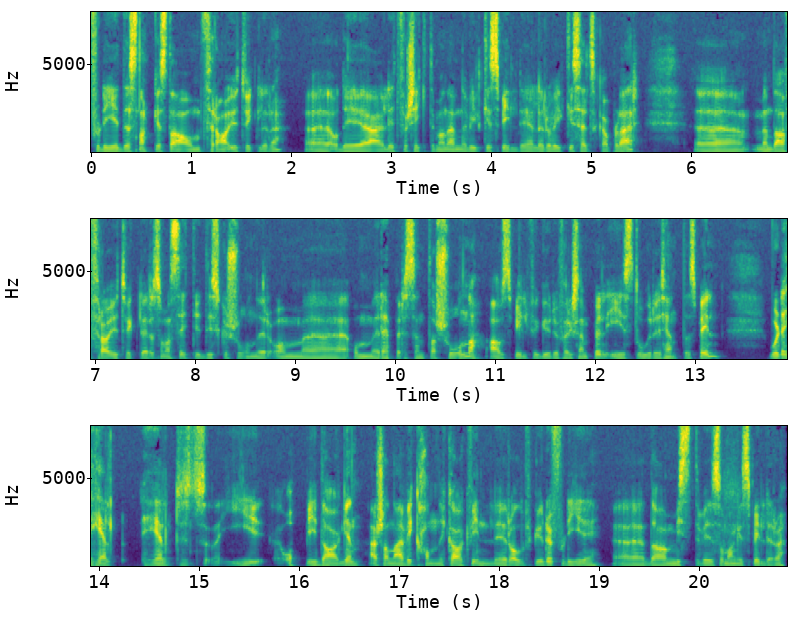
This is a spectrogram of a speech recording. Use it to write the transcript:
Fordi det snakkes da om fra utviklere, eh, og de er litt forsiktige med å nevne hvilke spill det gjelder og hvilke selskaper det er. Eh, Men da fra utviklere som har sittet i diskusjoner om, eh, om representasjon da, av spillfigurer f.eks. i store, kjente spill, hvor det helt, helt i, oppe i dagen er sånn nei, vi kan ikke ha kvinnelige rollefigurer, fordi eh, da mister vi så mange spillere.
